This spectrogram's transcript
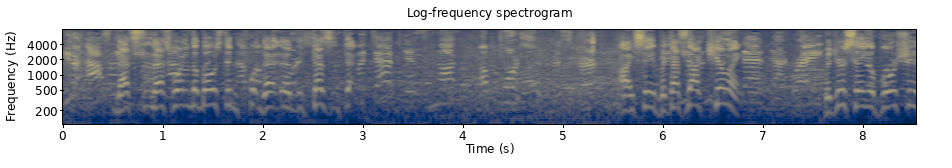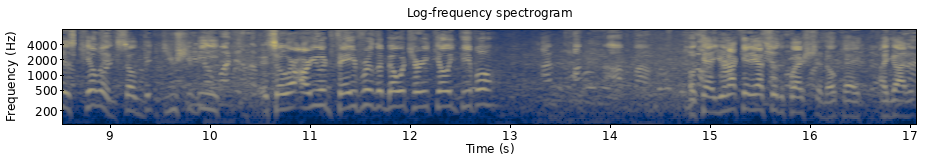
you're asking. That's- that's one of the most important. impor- that, uh, that- but that is not abortion, Mister. I see, but And that's not killing. That, right? But you're saying what abortion is killing, so but you should You be. So, are you in favor of the military killing people? I'm talking about. Okay, you're not getting asking answer the question. Okay, I got it.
